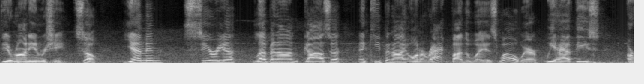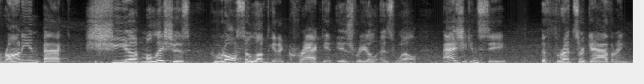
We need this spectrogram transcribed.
the Iranian regime. So, Yemen, Syria, Lebanon, Gaza, and keep an eye on Iraq, by the way, as well, where we have these Iranian backed Shia militias who would also love to get a crack at Israel as well. As you can see, The threats are gathering,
